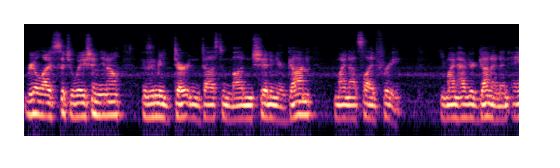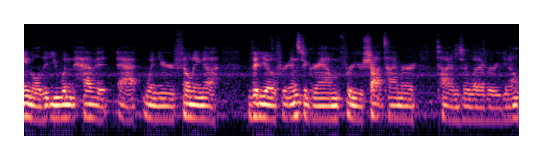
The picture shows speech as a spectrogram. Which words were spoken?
real life situation, you know, there's gonna be dirt and dust and mud and shit in your gun, it might not slide free. You might have your gun at an angle that you wouldn't have it at when you're filming a video for Instagram for your shot timer times or whatever, you know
